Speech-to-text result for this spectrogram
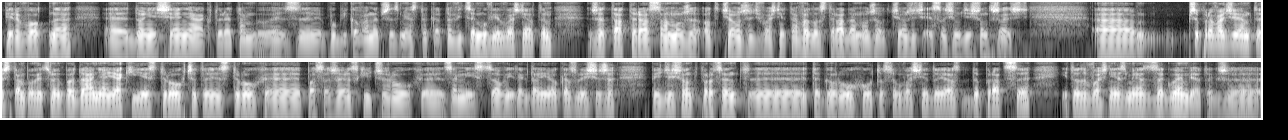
pierwotne e, doniesienia, które tam były publikowane przez miasto Katowice, mówiły właśnie o tym, że ta trasa może odciążyć, właśnie ta Welostrada może odciążyć S86. Przeprowadziłem też tam powiedzmy badania, jaki jest ruch, czy to jest ruch e, pasażerski, czy ruch e, zamiejscowy i tak dalej. Okazuje się, że 50% e, tego ruchu to są właśnie dojazdy do pracy i to właśnie jest miast Zagłębia, także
